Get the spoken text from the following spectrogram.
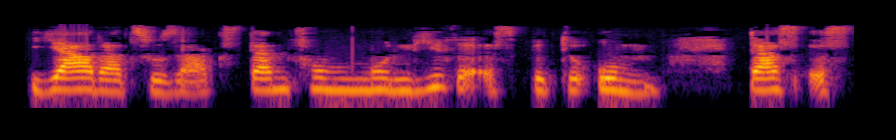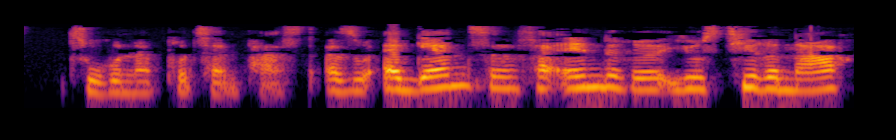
Ja dazu sagst, dann formuliere es bitte um. Das ist zu 100 Prozent passt. Also ergänze, verändere, justiere nach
